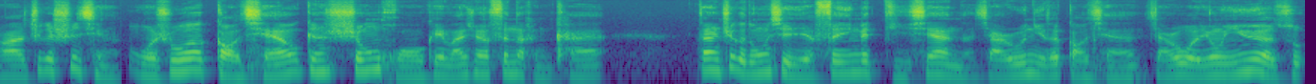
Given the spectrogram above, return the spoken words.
啊，这个事情，我说搞钱跟生活我可以完全分得很开，但是这个东西也分一个底线的。假如你的搞钱，假如我用音乐做，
